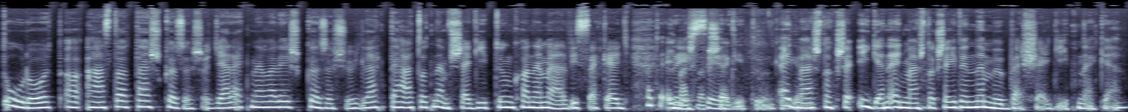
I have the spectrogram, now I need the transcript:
túrót a háztartás közös, a gyereknevelés közös ügylet, tehát ott nem segítünk, hanem elviszek egy Hát egymásnak részét. segítünk. Egymásnak se, igen, egymásnak segítünk, nem ő besegít nekem.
